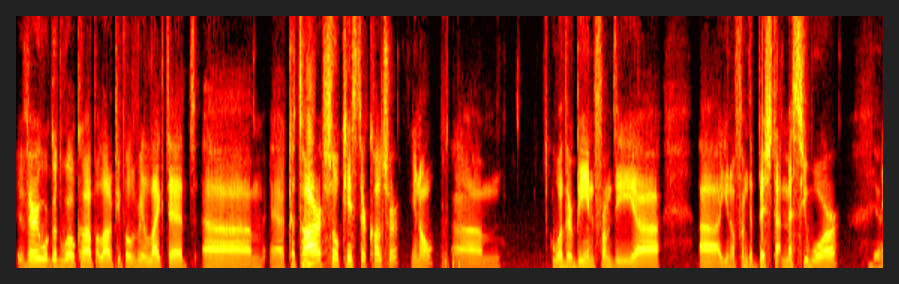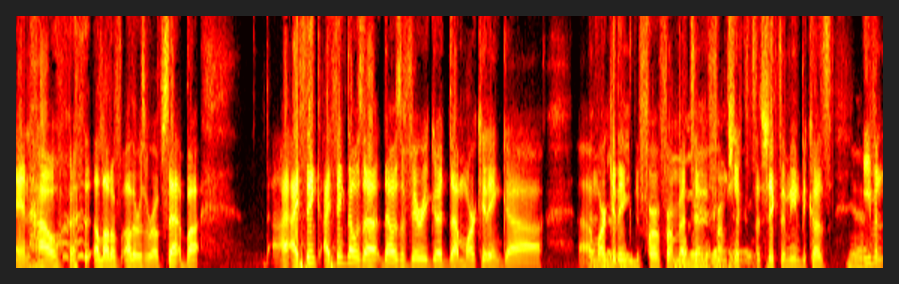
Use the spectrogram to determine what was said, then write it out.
very good World Cup. A lot of people really liked it. Um, uh, Qatar showcased their culture, you know, um, whether being from the, uh, uh, you know, from the bisht that Messi wore, yeah. and how a lot of others were upset. But I, I, think I think that was a that was a very good uh, marketing uh, marketing from from oh, yeah, from Sheikh, Sheikh Tamim because yeah. even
